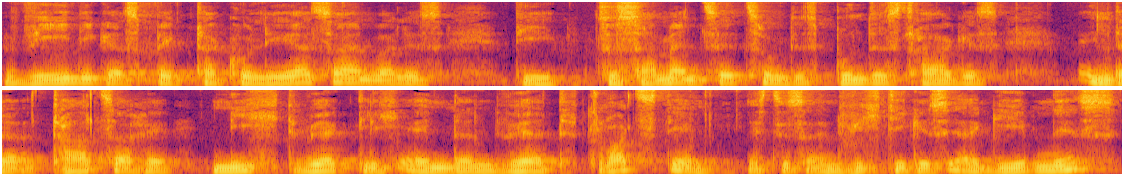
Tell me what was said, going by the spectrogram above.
weniger spektakulär sein, weil es die Zusammensetzung des Bundestages in der Tatsache nicht wirklich ändern wird. Trotzdem ist es ein wichtiges Ergebnis,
